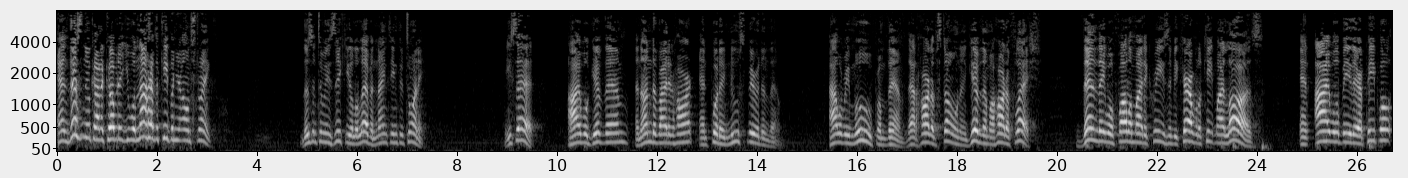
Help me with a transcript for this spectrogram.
And this new kind of covenant you will not have to keep in your own strength. Listen to Ezekiel 11, 19 through 20. He said, I will give them an undivided heart and put a new spirit in them. I will remove from them that heart of stone and give them a heart of flesh. Then they will follow my decrees and be careful to keep my laws. And I will be their people.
